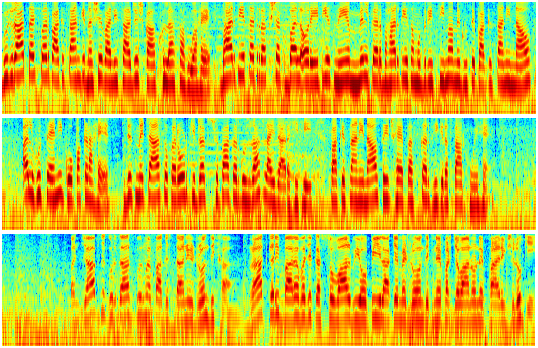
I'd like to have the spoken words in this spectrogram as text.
गुजरात तट पर पाकिस्तान के नशे वाली साजिश का खुलासा हुआ है। भारतीय तट रक्षक बल और एटीएस ने मिलकर भारतीय समुद्री सीमा में घुसे पाकिस्तानी नाव अल हुसैनी को पकड़ा है, जिसमें 400 करोड़ की ड्रग्स छिपाकर गुजरात लाई जा रही थी। पाकिस्तानी नाव से छह तस्कर भी गिरफ़्तार हुए हैं। पंजाब के गुरदासपुर में पाकिस्तानी ड्रोन दिखा। रात करीब 12 बजे कस्सोवाल बीओपी इलाके में ड्रोन दिखने पर जवानों ने फायरिंग शुरू की।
